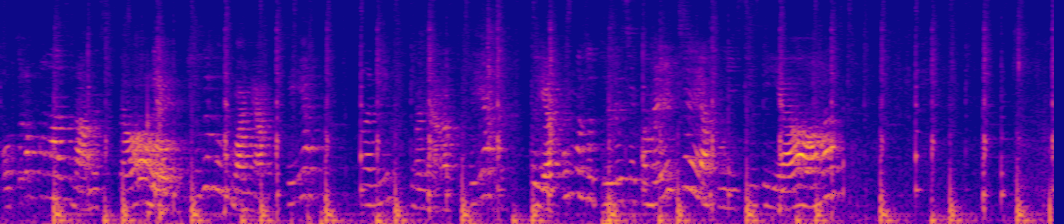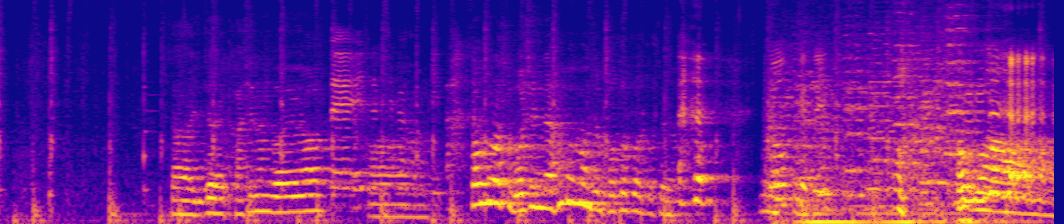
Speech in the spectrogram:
어지럽거나하진 않으시죠? 네. 수술부분 많이 아프세요? 아니, 많이 안 아프세요? 저 약국 먼저 들으실 거면 일주일 약국 있으세요? 한 자 이제 가시는 거예요. 네, 이제 어. 집에 갑니다. 선글라스 멋있네. 한 번만 좀 벗어봐 주세요. 이렇게 돼 있어요. 어, 와.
